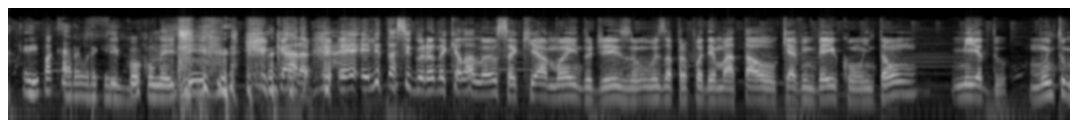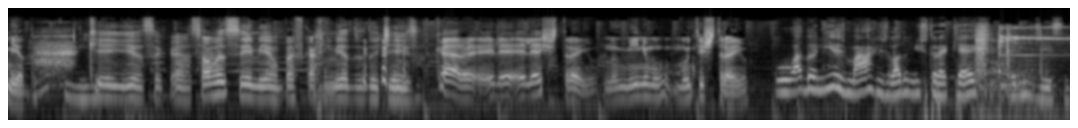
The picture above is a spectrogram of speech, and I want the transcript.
Ri pra caramba daquele. Ficou com medinho. Cara, é, ele tá segurando aquela lança que a mãe do Jason usa pra poder matar o Kevin Bacon, então Medo. Muito medo. Que isso, cara. Só você mesmo pra ficar com medo do Jason. Cara, ele, ele é estranho. No mínimo, muito estranho. O Adonias Marques, lá do Mistura Cast, ele disse:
